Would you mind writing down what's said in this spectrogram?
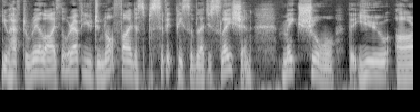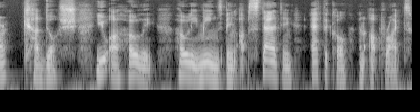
you have to realize that wherever you do not find a specific piece of legislation, make sure that you are kadosh. You are holy. Holy means being upstanding, ethical, and upright.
